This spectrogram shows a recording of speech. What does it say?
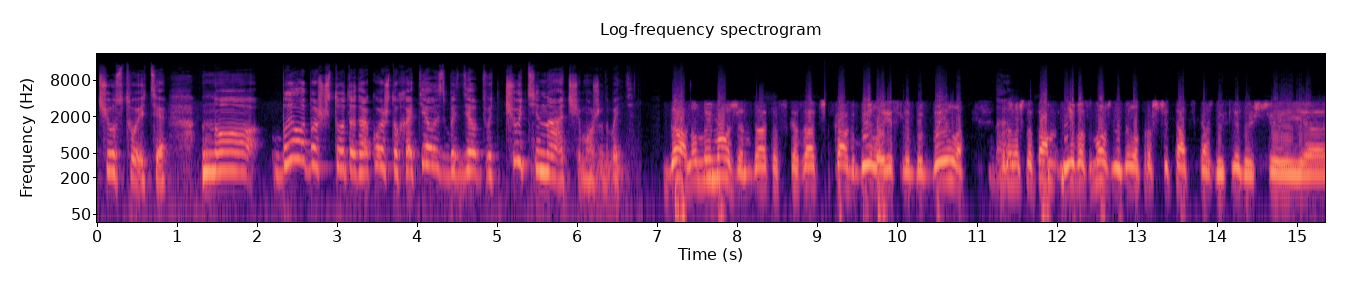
чувствуете. Но было бы что-то такое, что хотелось бы сделать вот чуть иначе, может быть? Да, но мы можем, да, это сказать, как было, если бы было. Да. Потому что там невозможно было просчитать каждый следующий э,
